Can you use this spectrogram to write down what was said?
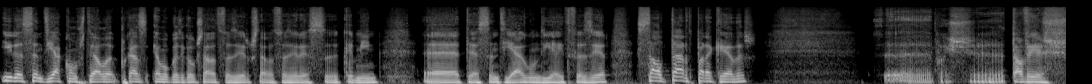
ir a Santiago Compostela, por acaso é uma coisa que eu gostava de fazer, gostava de fazer esse caminho até Santiago, um dia hei de fazer. Saltar de paraquedas. Uh, pois, uh, talvez.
